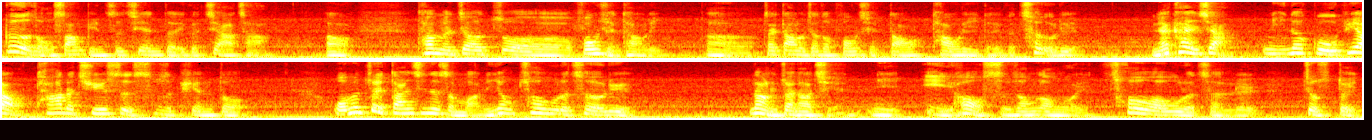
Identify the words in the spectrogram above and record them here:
各种商品之间的一个价差哦。他们叫做风险套利啊，在大陆叫做风险套套利的一个策略。你来看一下你的股票，它的趋势是不是偏多？我们最担心的什么？你用错误的策略让你赚到钱，你以后始终认为错误的策略就是对的，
